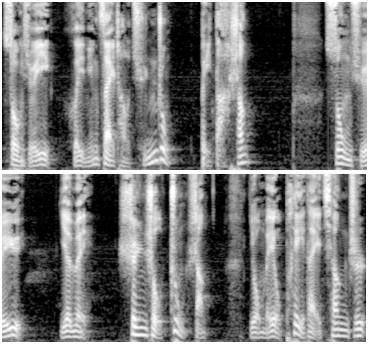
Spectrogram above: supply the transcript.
宋学义和一名在场的群众被打伤，宋学玉因为身受重伤，又没有佩戴枪支。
